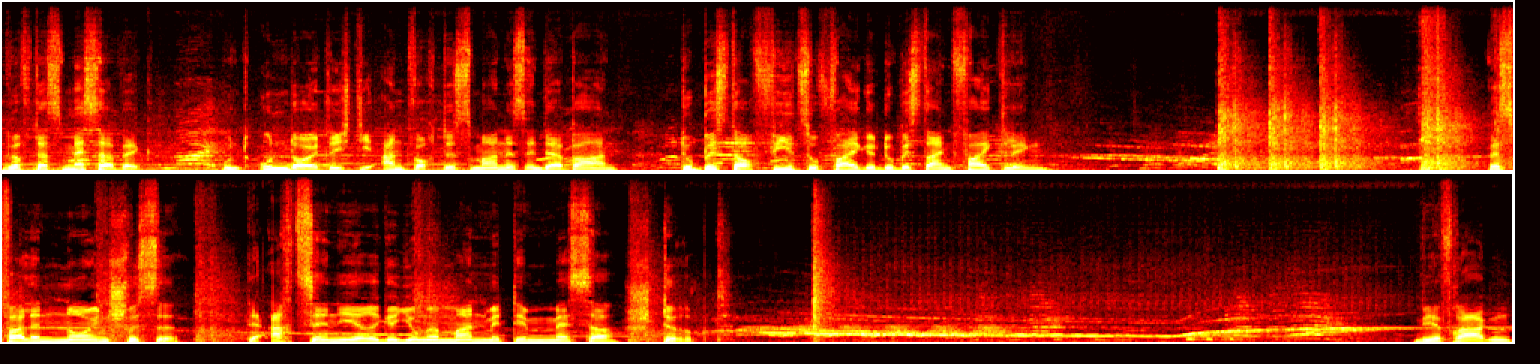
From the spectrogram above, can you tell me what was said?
Wirf das Messer weg! und undeutlich die Antwort des Mannes in der Bahn. Du bist doch viel zu feige, du bist ein Feigling. Es fallen neun Schüsse. Der 18-jährige junge Mann mit dem Messer stirbt. Wir fragen,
